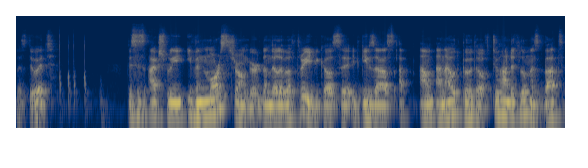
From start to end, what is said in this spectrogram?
let's do it. This is actually even more stronger than the level 3 because uh, it gives us a, an output of 200 lumens, but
